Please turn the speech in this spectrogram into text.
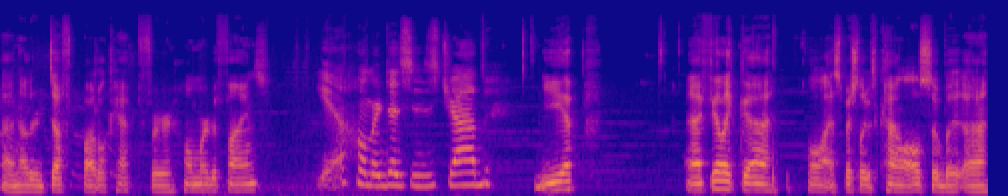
another Duff bottle cap for Homer to find. Yeah, Homer does his job. Yep, and I feel like uh, well, especially with Kyle also, but uh,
